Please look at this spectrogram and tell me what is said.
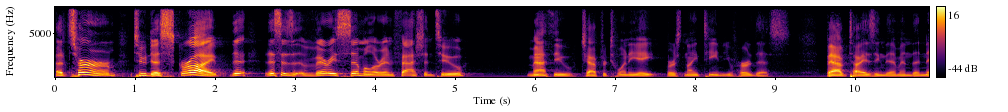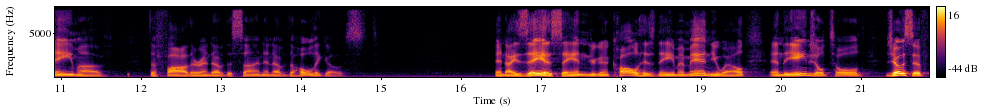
a term to describe. This is very similar in fashion to Matthew chapter 28, verse 19. You've heard this. Baptizing them in the name of the Father and of the Son and of the Holy Ghost. And Isaiah is saying, You're going to call his name Emmanuel. And the angel told Joseph,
